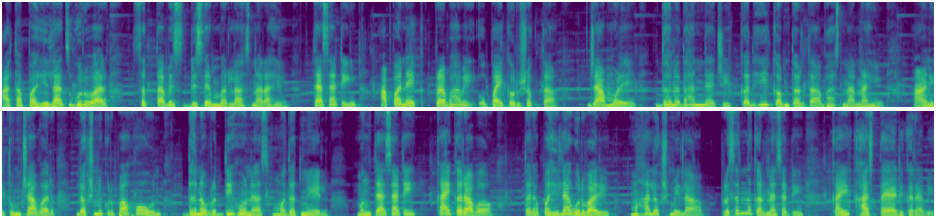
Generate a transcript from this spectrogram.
आता पहिलाच गुरुवार सत्तावीस डिसेंबरला असणार आहे. त्यासाठी आपण एक प्रभावी उपाय करू शकता ज्यामुळे धनधान्याची कधीही कमतरता भासणार नाही आणि तुमच्यावर लक्ष्मीकृपा होऊन धनवृद्धी होण्यास मदत मिळेल. मग त्यासाठी काय करावं? तर पहिल्या गुरुवारी महालक्ष्मीला प्रसन्न करण्यासाठी काही खास तयारी करावी.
